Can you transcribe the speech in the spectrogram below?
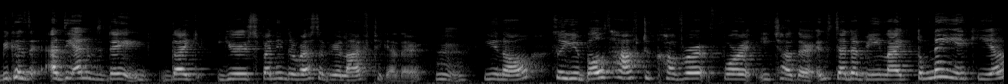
because of your life together to cover for each other instead like تم نے یہ کیا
